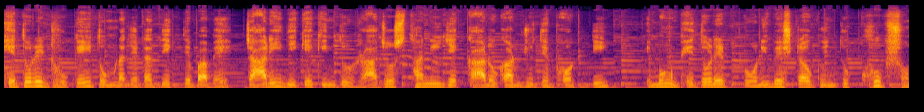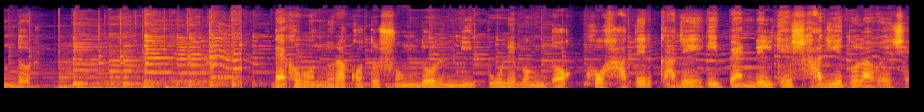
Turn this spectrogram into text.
ভেতরে ঢুকেই তোমরা যেটা দেখতে পাবে, চারিদিকে কিন্তু রাজস্থানী যে কারুকার্যতে ভর্তি এবং ভেতরের পরিবেশটাও কিন্তু খুব সুন্দর। দেখো বন্ধুরা, কত সুন্দর, নিপুণ এবং দক্ষ হাতের কাজে এই প্যান্ডেলকে সাজিয়ে তোলা হয়েছে।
